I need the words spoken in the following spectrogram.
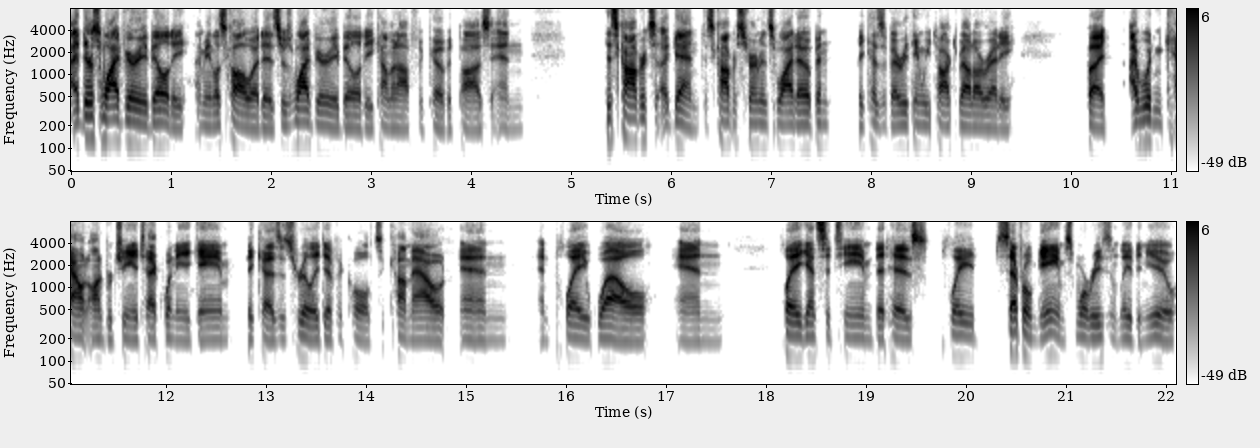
I, there's wide variability. I mean, let's call it what it is. There's wide variability coming off of COVID pause, and this conference again, this conference tournament's wide open because of everything we talked about already but I wouldn't count on Virginia Tech winning a game because it's really difficult to come out and and play well and play against a team that has played several games more recently than you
